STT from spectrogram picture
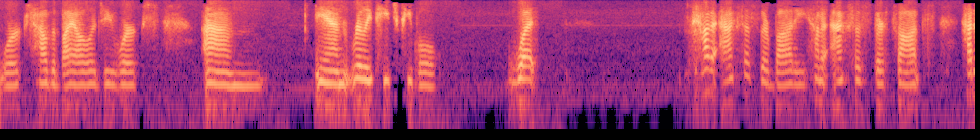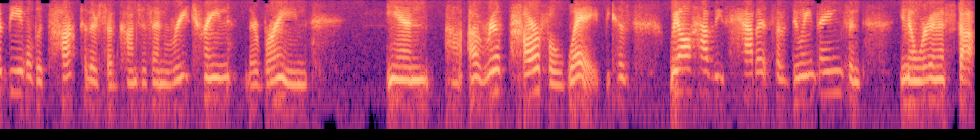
works, how the biology works. Um, and really teach people what how to access their body, how to access their thoughts, how to be able to talk to their subconscious and retrain their brain in uh, a real powerful way because we all have these habits of doing things and you know we're going to stop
